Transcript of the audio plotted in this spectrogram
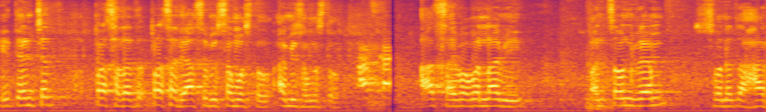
हे त्यांच्याच प्रसादात प्रसाद आहे असं मी समजतो आम्ही समजतो. आज साईबाबांना आम्ही पंचावन्न ग्रॅम सोन्याचा हार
